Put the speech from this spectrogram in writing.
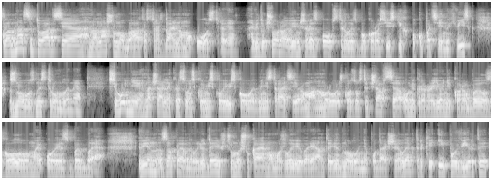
Складна ситуація на нашому багатостраждальному острові. Від учора він через обстріли з боку російських окупаційних військ знову знеструмлений. Сьогодні начальник Херсонської міської військової адміністрації Роман Морочко зустрічався у мікрорайоні Корабел з головами ОСББ. Він запевнив людей, що ми шукаємо можливі варіанти відновлення подачі електрики, і повірте,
